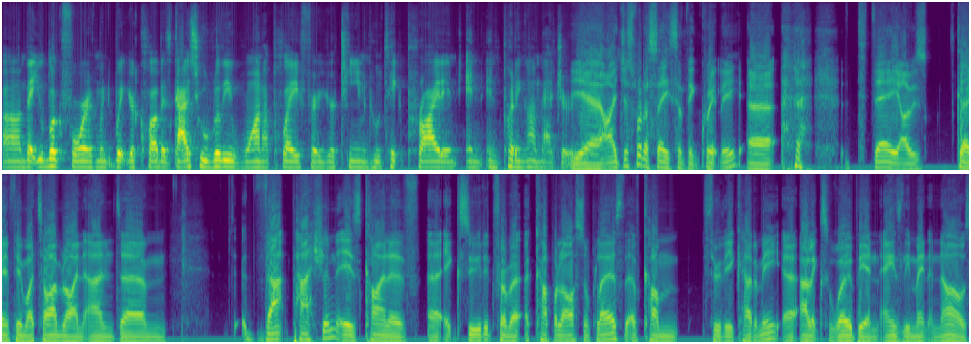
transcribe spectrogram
um, that you look for with your club is guys who really want to play for your team and who take pride in, in, in, putting on that jersey. Yeah, I just want to say something quickly. Uh, today I was going through my timeline and. Um, that passion is kind of uh, exuded from a, a couple Arsenal players that have come through the academy, uh, Alex Iwobi and Ainsley Maitland-Niles.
